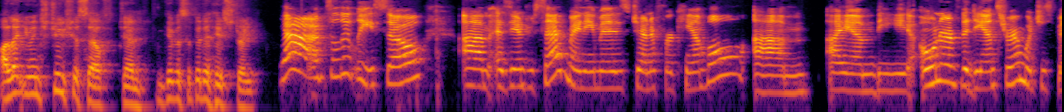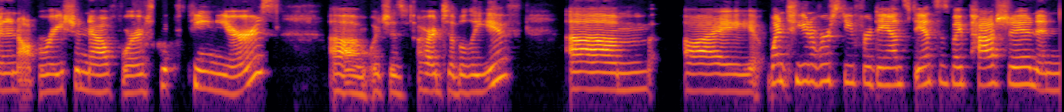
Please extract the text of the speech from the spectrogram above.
I'll let you introduce yourself, Jen. Give us a bit of history. Yeah, absolutely. So, um, as Andrew said, my name is Jennifer Campbell. Um, I am the owner of the dance room, which has been in operation now for 16 years, um, which is hard to believe. Um, I went to university for dance. Dance is my passion, and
